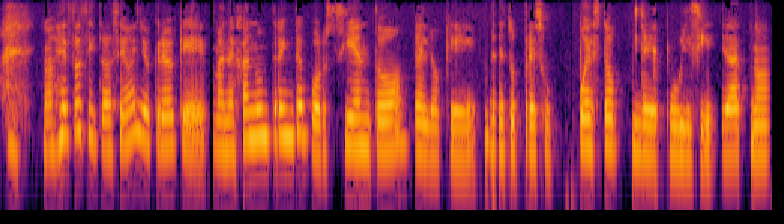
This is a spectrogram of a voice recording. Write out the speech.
en esta situación, yo creo que manejando un 30% de lo que, de tu presupuesto, puesto de publicidad, ¿no?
